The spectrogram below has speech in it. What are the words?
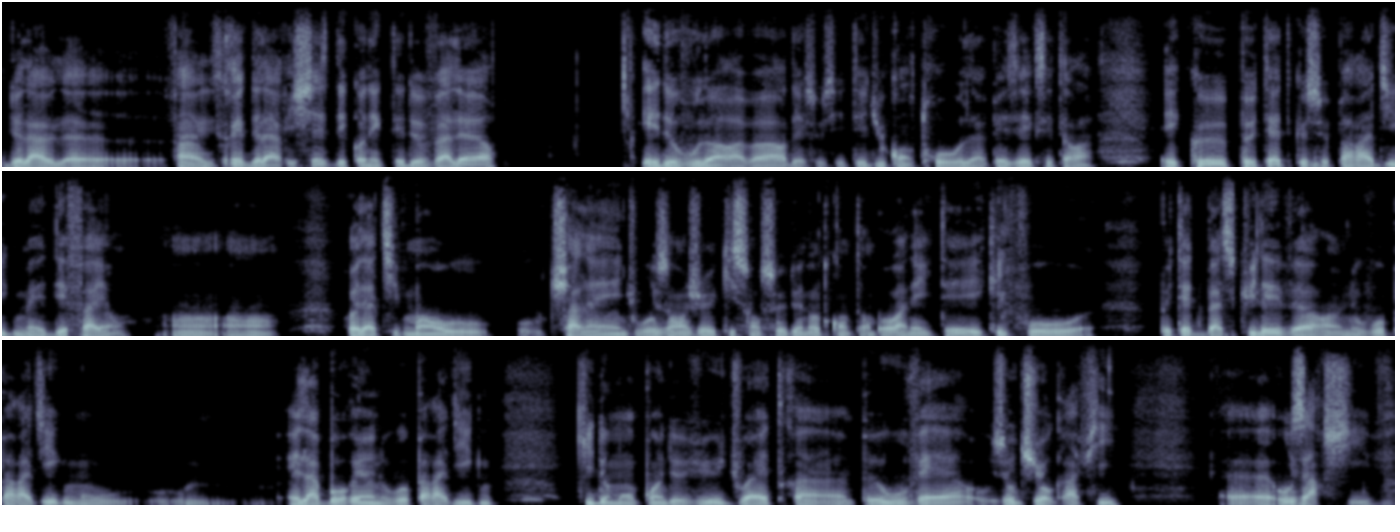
de, la, enfin, de la richesse déconnectée de valeur et de vouloir avoir des sociétés du contrôle apaisées, etc. Et que peut-être que ce paradigme est défaillant en, en relativement aux, aux challenges ou aux enjeux qui sont ceux de notre contemporanéité et qu'il faut euh, peut-être basculer vers un nouveau paradigme ou, élaborer un nouveau paradigme qui, de mon point de vue, doit être un peu ouvert aux autres géographies, euh, aux archives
